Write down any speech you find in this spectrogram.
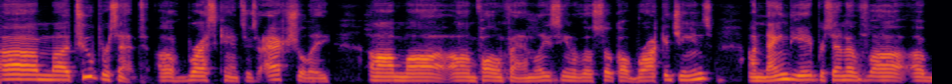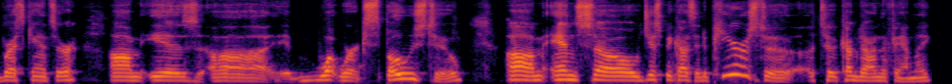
um, uh, 2% of breast cancers actually um, uh, um, fall in families, you know, those so-called BRCA genes. Um, 98% of, uh, of breast cancer um, is uh, what we're exposed to. Um, and so just because it appears to, to come down the family,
